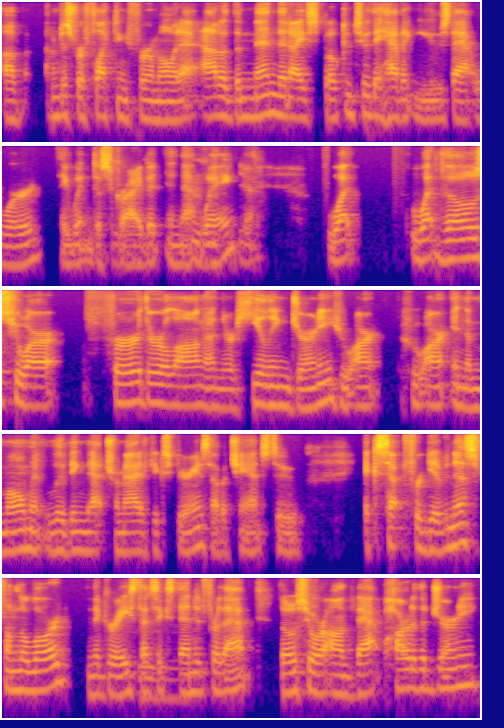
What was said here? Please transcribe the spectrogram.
of, I'm just reflecting for a moment. Out of the men that I've spoken to, they haven't used that word. They wouldn't describe it in that mm-hmm. way. Yeah. What what those who are further along on their healing journey, who aren't who aren't in the moment living that traumatic experience have a chance to accept forgiveness from the Lord and the grace that's mm-hmm. extended for that. Those who are on that part of the journey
